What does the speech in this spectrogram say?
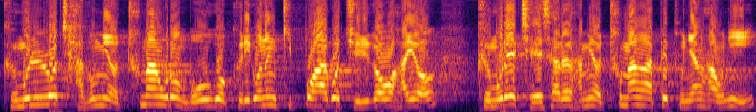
그물로 잡으며 투망으로 모으고 그리고는 기뻐하고 즐거워하여 그물에 제사를 하며 투망 앞에 분양하오니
